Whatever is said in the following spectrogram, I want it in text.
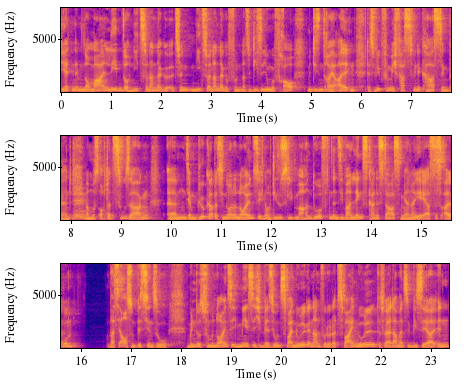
die hätten im normalen Leben doch nie zueinander, zu, nie zueinander gefunden. Also diese junge Frau mit diesen drei Alten. Das wirkt für mich fast wie eine Castingband. Mhm. Man muss auch dazu sagen, ähm, sie haben Glück gehabt, dass sie 99 noch dieses Lied machen durften, denn sie waren längst keine Stars mehr. Ne? Ihr erstes Album was ja auch so ein bisschen so Windows 95 mäßig Version 2.0 genannt wurde oder 2.0, das war ja damals irgendwie sehr in.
